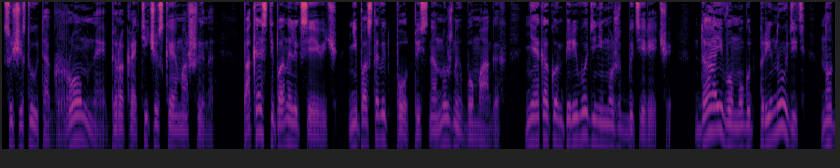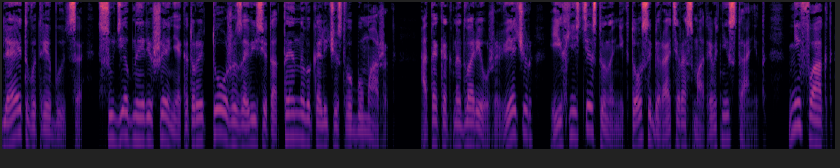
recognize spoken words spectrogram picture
существует огромная бюрократическая машина. Пока Степан Алексеевич не поставит подпись на нужных бумагах, ни о каком переводе не может быть и речи. Да, его могут принудить, но для этого требуется судебное решение, которое тоже зависит от энного количества бумажек. А так как на дворе уже вечер, их, естественно, никто собирать и рассматривать не станет. Не факт,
